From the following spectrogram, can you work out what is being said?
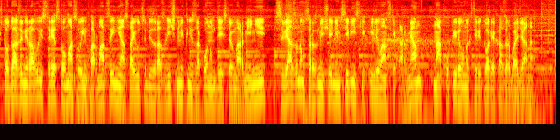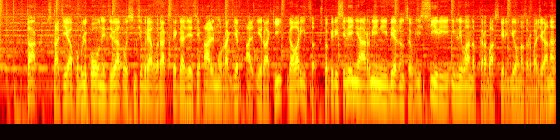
что даже мировые средства массовой информации не остаются безразличными к незаконным действиям Армении, связанным с размещением сирийских и ливанских армян на оккупированных территориях Азербайджана. Так, статья, опубликованная 9 сентября в иракской газете «Аль-Мурагеб Аль-Ираки», говорится, что переселение Армении и беженцев из Сирии и Ливана в Карабахский регион Азербайджана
